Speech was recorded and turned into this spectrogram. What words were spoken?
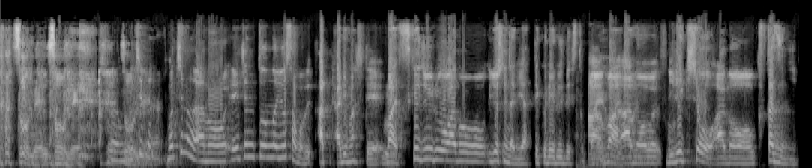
そうね、そうね。もちろん、もちろん、あの、エージェントの良さもあありまして、うん、まあ、スケジュールをあの、吉田にやってくれるですとか、まあ、あの、履歴書をあの、書かずに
